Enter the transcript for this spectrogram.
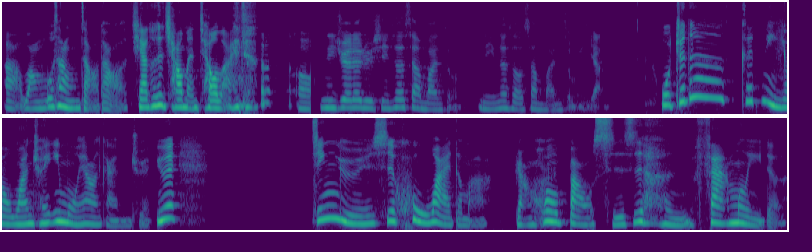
啊、网络上找到的，其他都是敲门敲来的。哦，你觉得旅行社上班怎么？你那时候上班怎么样？我觉得跟你有完全一模一样的感觉，因为金鱼是户外的嘛，然后宝石是很 family 的，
